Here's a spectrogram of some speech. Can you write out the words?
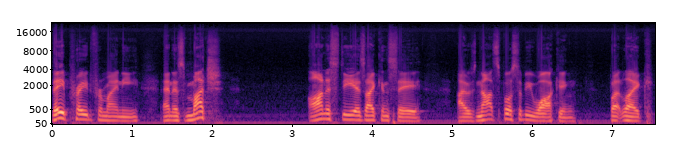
They prayed for my knee, and as much honesty as I can say, I was not supposed to be walking, but like,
